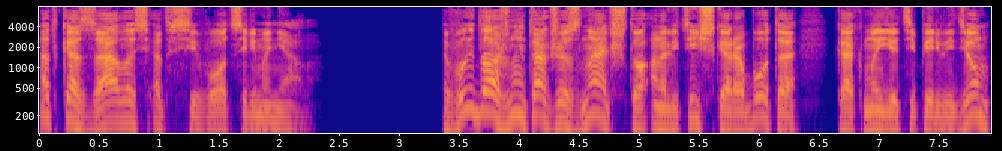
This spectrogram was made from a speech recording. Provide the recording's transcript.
отказалась от всего церемониала. Вы должны также знать, что аналитическая работа, как мы ее теперь ведем,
